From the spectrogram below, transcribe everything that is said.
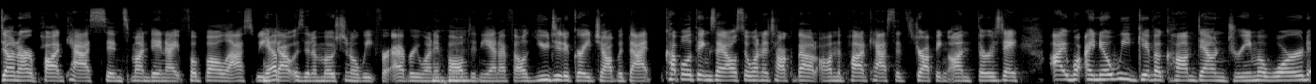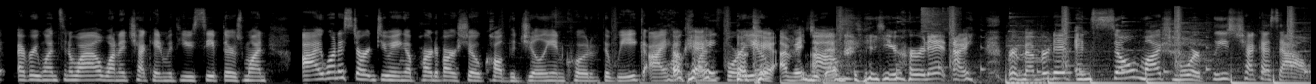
done our podcast since Monday Night Football last week. Yep. That was an emotional week for everyone Mhm. involved in the NFL. You did a great job with that. A couple of things I also want to talk about on the podcast that's dropping on Thursday. I, w- I know we give a Calm Down Dream Award every once in a while. Want to check in with you, see if there's one. I want to start doing a part of our show called the Jillian Quote of the Week. I have Okay. one for you. Okay, I'm into Um, this. you heard it. I remembered it, and so much more. Please check us out.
